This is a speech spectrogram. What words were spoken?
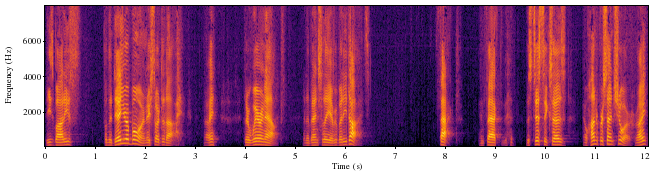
These bodies, from the day you're born, they start to die, right? They're wearing out. and eventually everybody dies. Fact. In fact, the statistic says 100% sure, right?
